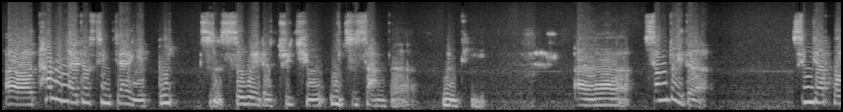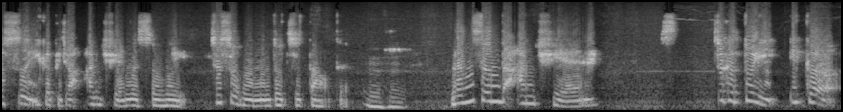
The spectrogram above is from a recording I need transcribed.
呃，他们来到新加也不只是为了追求物质上的问题。呃，相对的，新加坡是一个比较安全的社会，这是我们都知道的。嗯哼，人身的安全，这个对一个。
